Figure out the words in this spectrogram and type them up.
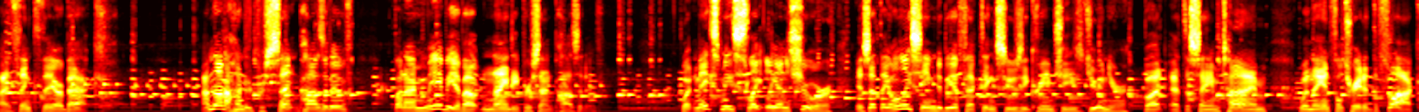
I think they are back. I'm not 100% positive, but I'm maybe about 90% positive. What makes me slightly unsure is that they only seem to be affecting Susie Cream Cheese Jr., but at the same time, when they infiltrated the flock,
